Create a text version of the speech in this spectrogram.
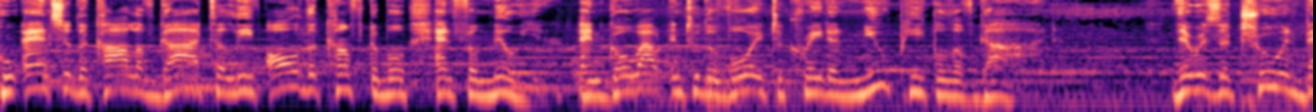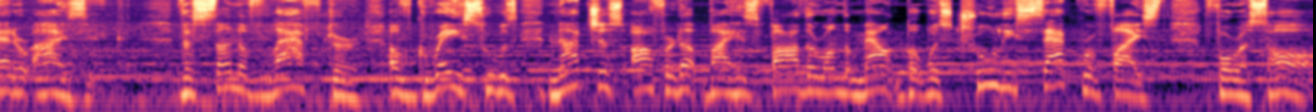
who answered the call of God to leave all the comfortable and familiar and go out into the void to create a new people of God. There is a true and better Isaac the son of laughter, of grace, who was not just offered up by his father on the mount, but was truly sacrificed for us all.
